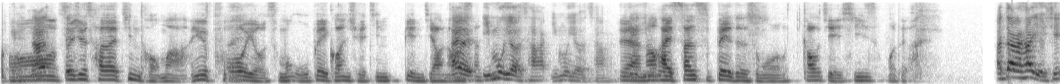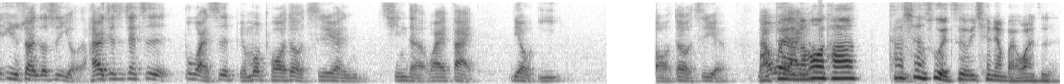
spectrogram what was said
Okay, 哦，那这就差在镜头嘛，因为 Pro 有什么五倍光学镜变焦，然后还有荧幕也有差，荧幕也有差。对啊，然后还三十倍的什么高解析什么的。啊，当然它有些运算都是有的，还有就是这次不管是有没有 Pro 都有支援新的 WiFi 六一哦都有支援。然后未来、啊、然后它。它像素也只有一千两百万，是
